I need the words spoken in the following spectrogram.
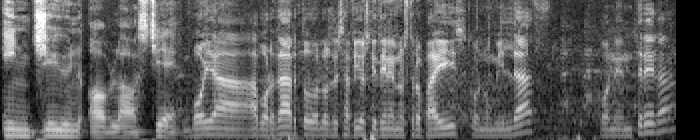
in June of last year. Voy a abordar todos los desafíos que tiene nuestro país con humildad, con entrega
